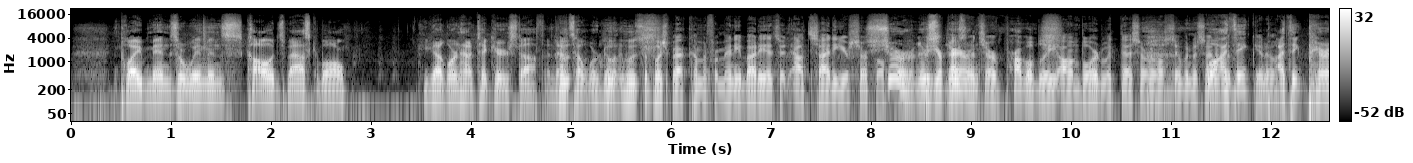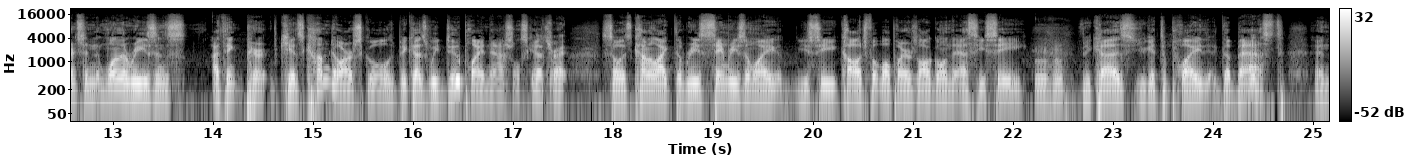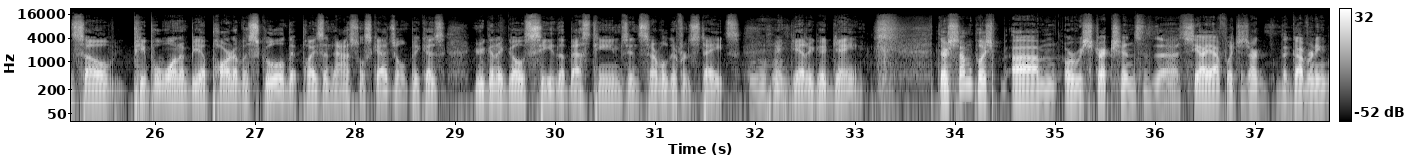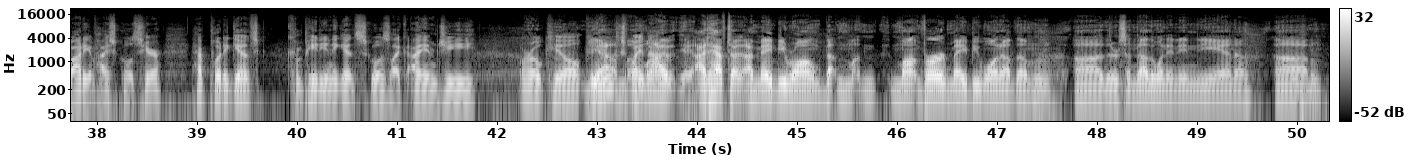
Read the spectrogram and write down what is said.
play men's or women's college basketball. You got to learn how to take care of your stuff, and that's Who- how we're who- doing it. Who's the pushback coming from? Anybody? It's outside of your circle. Sure, because your parents are probably on board with this, or else they wouldn't have well, I think you know. I think parents and one of the reasons I think parent, kids come to our school is because we do play a national schedule. That's right. So it's kind of like the reason, same reason why you see college football players all going to SEC Mm-hmm. because you get to play the best, and so people want to be a part of a school that plays a national schedule because you're going to go see the best teams in several different states Mm-hmm. and get a good game. There's some push um, or restrictions the CIF, which is our the governing body of high schools here, have put against competing against schools like IMG or Oak Hill. Can yeah, you explain um, that? I, I'd have to. I may be wrong, but Montverde may be one of them. Hmm. Uh, there's another one in Indiana, um,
